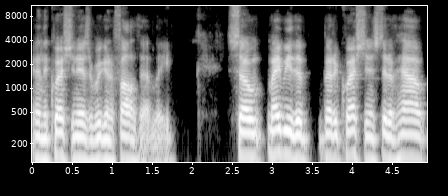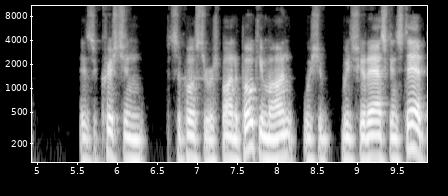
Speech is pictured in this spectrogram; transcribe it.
And the question is, are we going to follow that lead? So maybe the better question, instead of how is a Christian supposed to respond to Pokemon, we should we should ask instead,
